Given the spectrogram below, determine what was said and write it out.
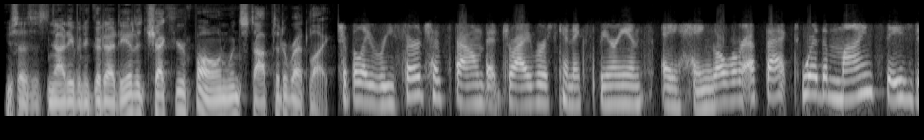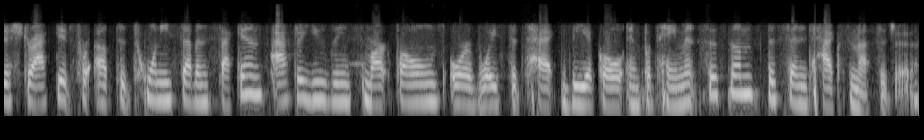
He says it's not even a good idea to check your phone when stopped at a red light. AAA research has found that drivers can experience a hangover effect where the mind stays distracted for up to 27 seconds after using smartphones or voice to text vehicle infotainment systems to send text messages.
